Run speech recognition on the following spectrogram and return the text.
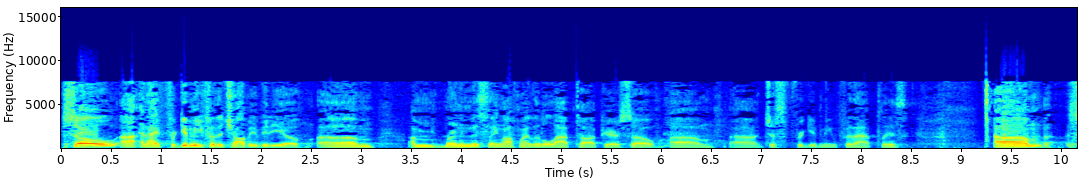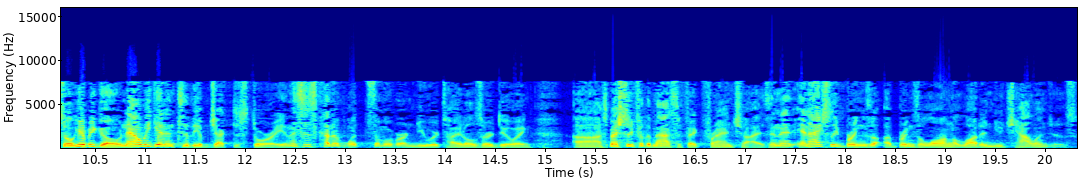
So, uh, and I forgive me for the choppy video. Um, I'm running this thing off my little laptop here, so um, uh, just forgive me for that, please. Um, so here we go. Now we get into the objective story, and this is kind of what some of our newer titles are doing, uh, especially for the Mass Effect franchise, and it, it actually brings uh, brings along a lot of new challenges.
